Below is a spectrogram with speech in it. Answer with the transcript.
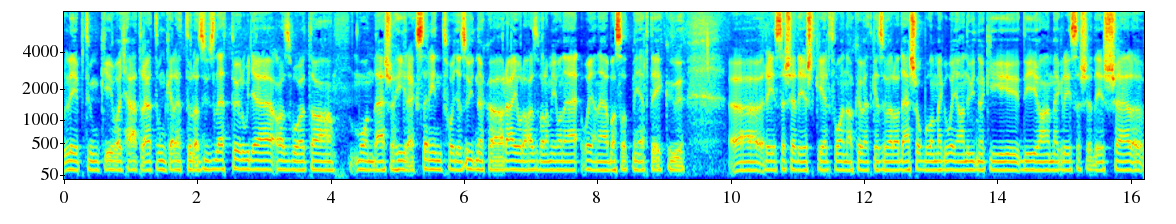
léptünk ki, vagy hátráltunk el ettől az üzlettől. Ugye az volt a mondás a hírek szerint, hogy az ügynök a Rájola az valami olyan- elbaszott mértékű részesedést kért volna a következő eladásokból, meg olyan ügynöki díjjal, meg részesedéssel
